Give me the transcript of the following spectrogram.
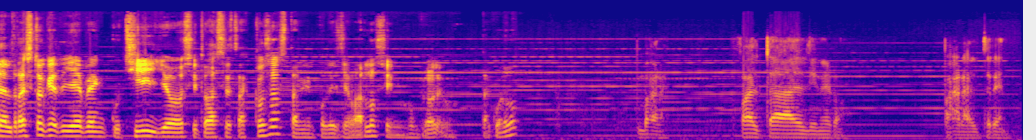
El resto que lleven cuchillos y todas estas cosas también podéis llevarlos sin ningún problema. ¿De acuerdo? Vale. Falta el dinero para el tren.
